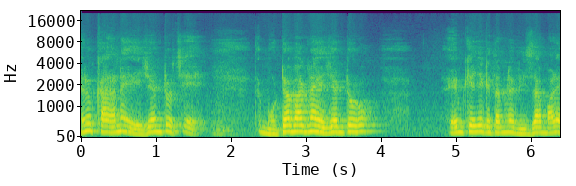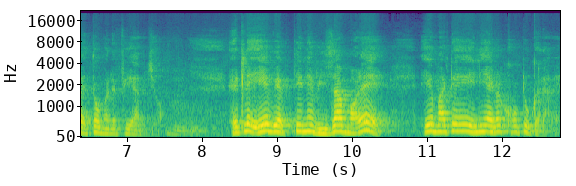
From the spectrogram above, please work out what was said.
એનું કારણ એજન્ટો છે. તો મોટાભાગના એજન્ટો એમ કહે છે કે તમને વિઝા મળે તો મને ફી આપજો. એટલે એ વ્યક્તિને વિઝા મળે એ માટે એની આગળ ખોટું કરાવે.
